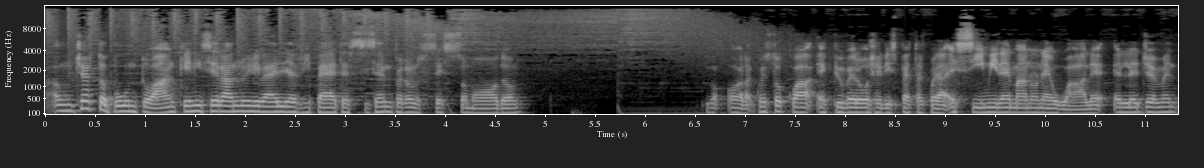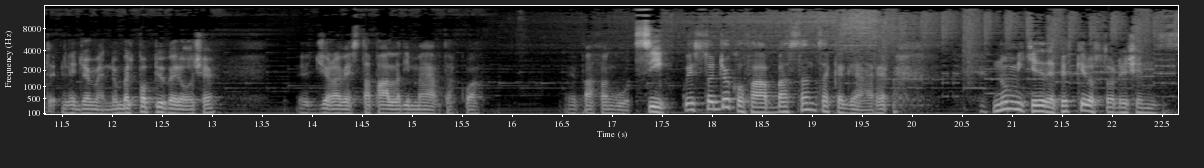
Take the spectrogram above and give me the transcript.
a un certo punto anche inizieranno i livelli a ripetersi sempre allo stesso modo. Ora, questo qua è più veloce rispetto a quella, è simile ma non è uguale, è leggermente, leggermente, un bel po' più veloce. Eh, girare questa palla di merda qua. E vaffanculo. Sì, questo gioco fa abbastanza cagare. Non mi chiedete perché lo sto recensendo.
